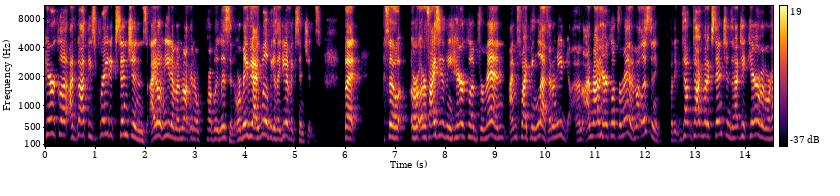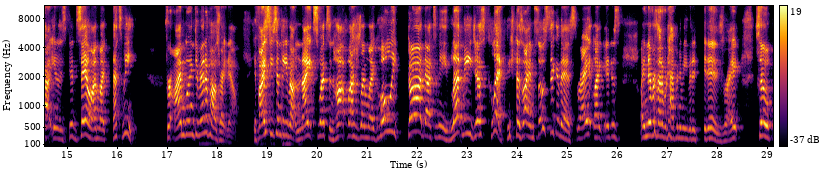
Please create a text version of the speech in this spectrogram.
hair club, I've got these great extensions. I don't need them. I'm not going to probably listen." Or maybe I will because I do have extensions. But so or, or if i see something hair club for men i'm swiping left. I don't need i'm, I'm not a hair club for men. I'm not listening. But if you talk, talk about extensions and how to take care of them or how you know it's good sale i'm like that's me. For i'm going through menopause right now. If i see something about night sweats and hot flashes i'm like holy god that's me. Let me just click because i am so sick of this right? Like it is i never thought it would happen to me but it, it is right? So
